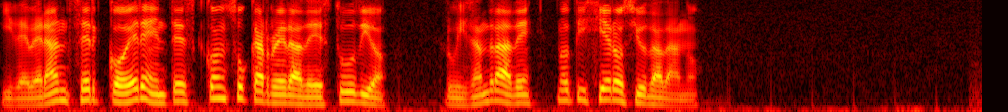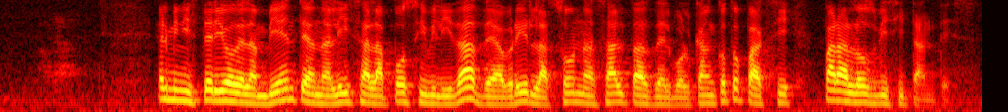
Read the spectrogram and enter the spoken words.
y deberán ser coherentes con su carrera de estudio. Luis Andrade, Noticiero Ciudadano. El Ministerio del Ambiente analiza la posibilidad de abrir las zonas altas del volcán Cotopaxi para los visitantes.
